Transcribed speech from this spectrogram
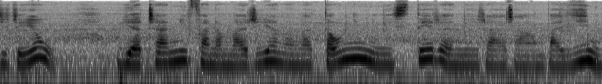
ireo, hoy hatrany ny fanamarihana nataon'ny minisiteran'ny Raharaham-bahiny.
